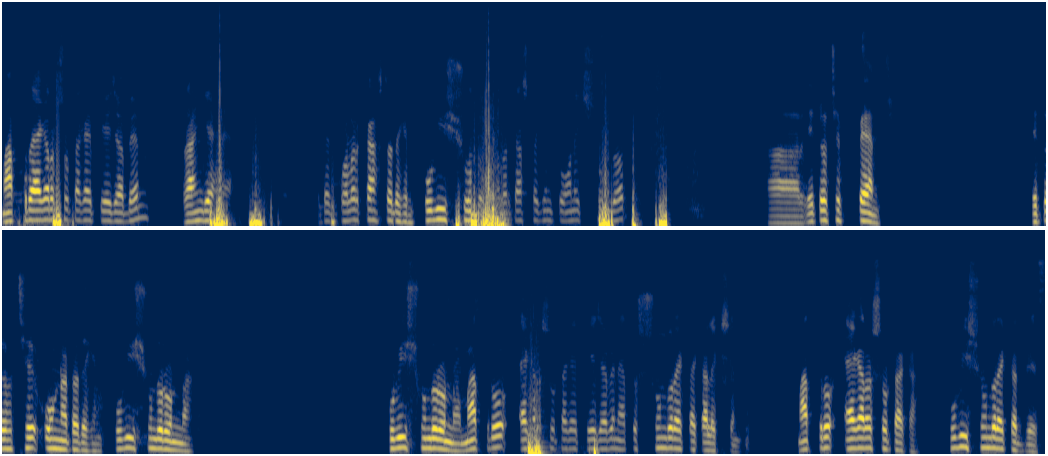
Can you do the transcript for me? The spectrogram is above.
মাত্র এগারোশো টাকায় পেয়ে যাবেন রাঙ্গে হ্যাঁ। এটা গলার কাজটা দেখেন, খুবই সুন্দর। গলার কাজটা কিন্তু অনেক সুন্দর। আর এটা হচ্ছে প্যান্ট। এটা হচ্ছে ওড়নাটা দেখেন, খুবই সুন্দর ওড়না। খুবই সুন্দর ওড়না। মাত্র এগারোশো টাকায় পেয়ে যাবেন এত সুন্দর একটা কালেকশন। মাত্র এগারোশো টাকা। খুবই সুন্দর একটা ড্রেস।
